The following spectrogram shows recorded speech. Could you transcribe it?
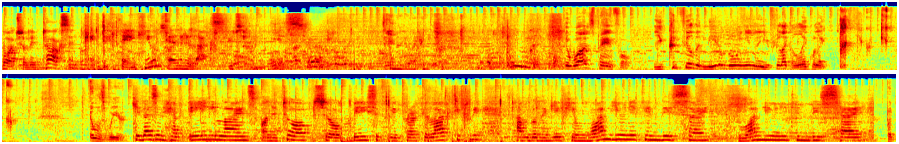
botulinum toxin. Okay, thank you, and relax. Yes, It was painful. You could feel the needle going in, and you feel like a liquid, like. It was weird. He doesn't have any lines on the top, so basically prophylactically, I'm gonna give him one unit in this side, one unit in this side. But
